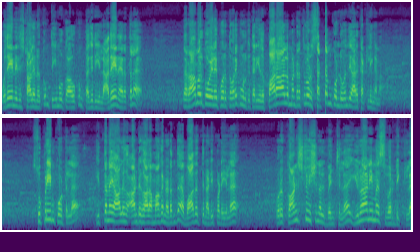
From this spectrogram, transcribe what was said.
உதயநிதி ஸ்டாலினுக்கும் திமுகவுக்கும் தகுதி இல்லை. அதே நேரத்தில் இந்த ராமர் கோவிலை பொறுத்த வரைக்கும் உங்களுக்கு தெரியுது பாராளுமன்றத்தில் ஒரு சட்டம் கொண்டு வந்து யாரும் கட்டலிங்கன்னா சுப்ரீம் கோர்ட்டில் இத்தனை ஆளு ஆண்டு காலமாக நடந்த வாதத்தின் அடிப்படையில் ஒரு கான்ஸ்டியூஷனல் பெஞ்சில் யுனானிமஸ் வெர்டிக்ல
